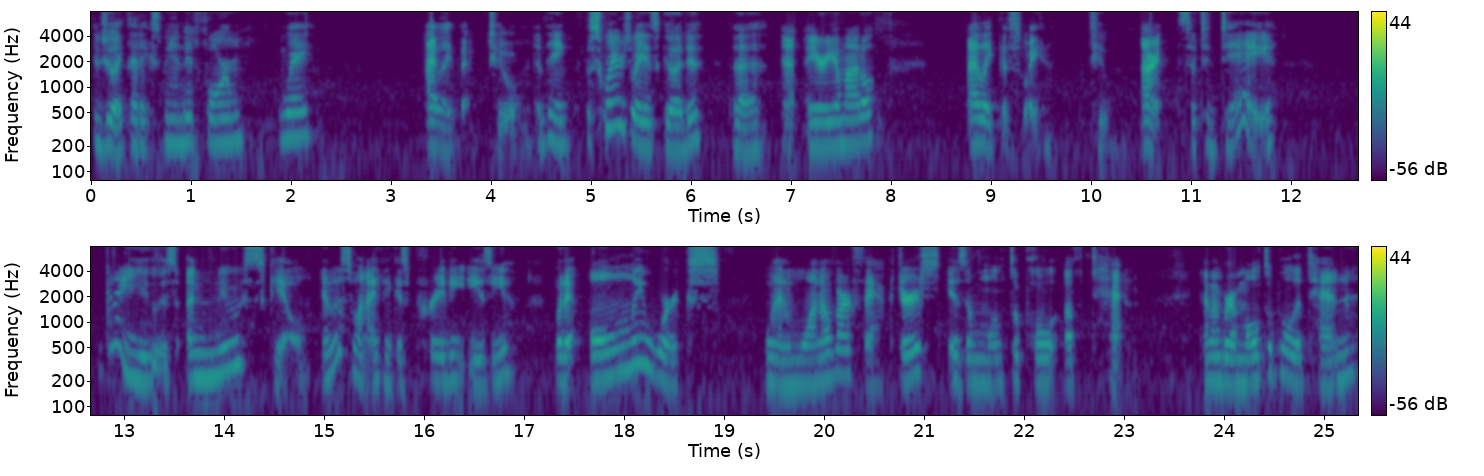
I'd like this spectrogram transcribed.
Did you like that expanded form way? I like that too. I think the squares way is good, the area model. I like this way too. All right, so today going to use a new skill. And this one I think is pretty easy, but it only works when one of our factors is a multiple of 10. And remember, a multiple of 10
